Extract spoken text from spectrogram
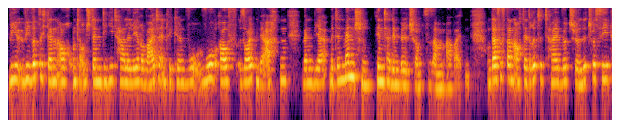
wie, wie wird sich denn auch unter Umständen digitale Lehre weiterentwickeln? Wo, worauf sollten wir achten, wenn wir mit den Menschen hinter dem Bildschirm zusammenarbeiten? Und das ist dann auch der dritte Teil Virtual Literacy.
